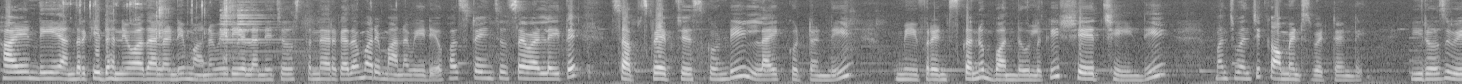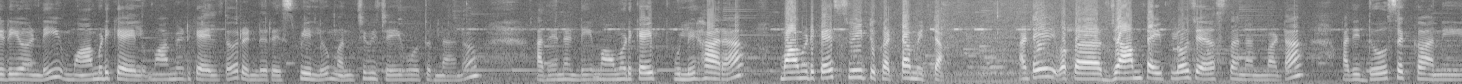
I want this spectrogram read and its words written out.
Hi అండి అందరికీ ధన్యవాదాలండి. మన వీడియోలన్నీ చూస్తున్నారు కదా మరి మన వీడియో ఫస్ట్ టైం చూసే వాళ్ళైతే సబ్స్క్రైబ్ చేసుకోండి లైక్ కొట్టండి. మీ ఫ్రెండ్స్ కను బంధువులకి షేర్ చేయండి. మంచి మంచి కామెంట్స్ పెట్టండి. ఈరోజు వీడియో అండి మామిడికాయలు. మామిడికాయలతో రెండు రెసిపీలు మంచివి చేయబోతున్నాను. అదేనండి మామిడికాయ పులిహార మామిడికాయ స్వీట్ కట్టామిట్ట అంటే ఒక జామ్ టైప్లో చేస్తానన్నమాట. అది దోశకు కానీ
